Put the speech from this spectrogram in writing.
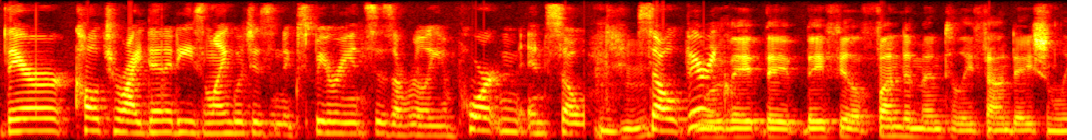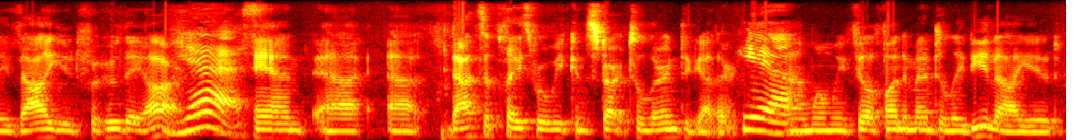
their culture, identities, languages, and experiences are really important. And so mm-hmm. so very well, they, they they feel fundamentally foundationally valued for who they are. Yes, and uh, uh, that's a place where we can start to learn together. Yeah. Um, when we feel fundamentally devalued,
